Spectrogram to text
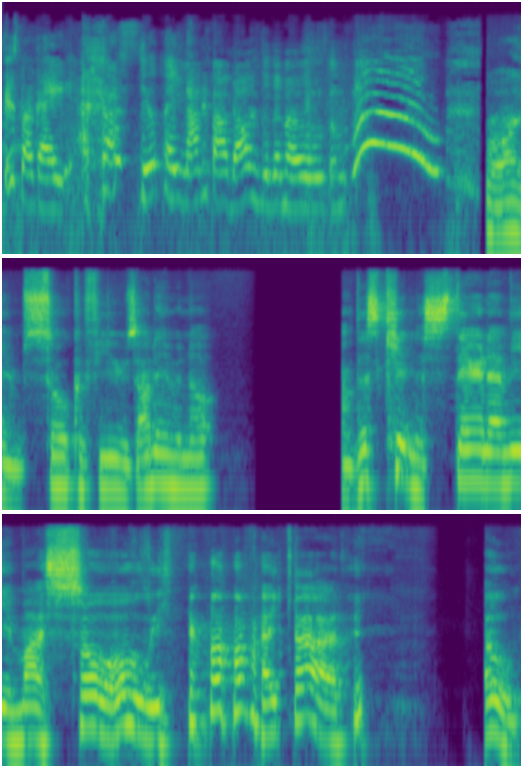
it's okay. I still pay ninety five dollars for them hoes. Woo! Bro, I am so confused. I didn't even know. Bro, this kitten is staring at me in my soul. Holy. oh my god. Oh.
